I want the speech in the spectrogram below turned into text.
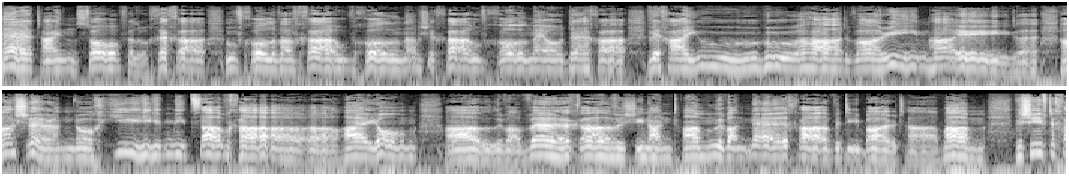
את אין סוף אלוהיך ובכל לבבך ובכל נפשך ובכל מאודיך וחיו הדברים האלה אשר אנוכי מצווך היום על לבביך ושיננתם לבניך ודיברת בם בשבתך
